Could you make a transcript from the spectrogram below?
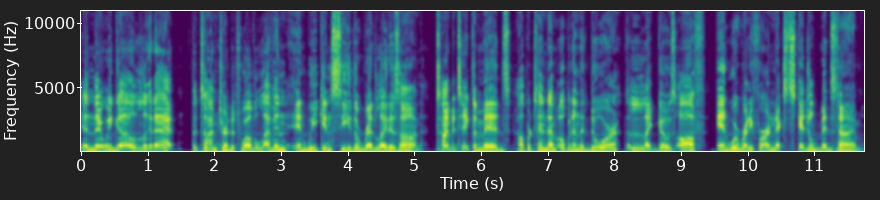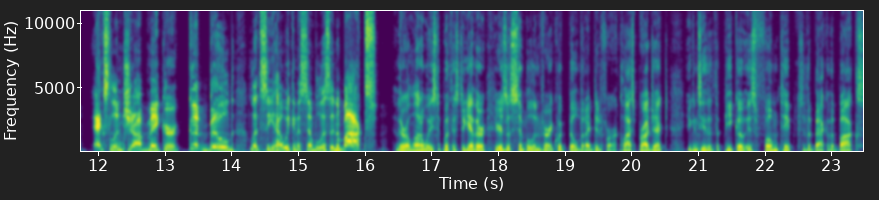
And there we go. Look at that. The time turned to 12:11 and we can see the red light is on. Time to take the meds. I'll pretend I'm opening the door. The light goes off and we're ready for our next scheduled meds time. Excellent job, Maker. Good build. Let's see how we can assemble this in a box. There are a lot of ways to put this together. Here's a simple and very quick build that I did for our class project. You can see that the Pico is foam taped to the back of the box.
